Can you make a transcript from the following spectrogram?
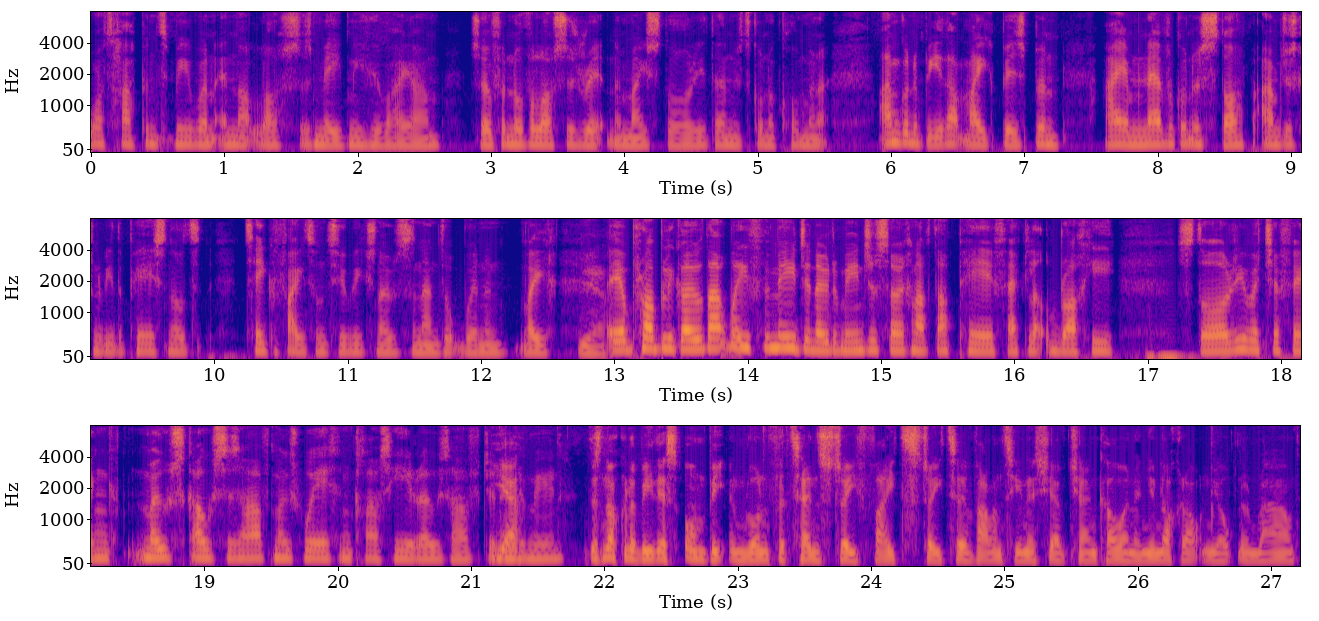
what's happened to me when in that loss has made me who I am. So if another loss is written in my story, then it's going to come, and I'm going to be that Mike Bisping. I am never going to stop. I'm just going to be the person who'll take a fight on two weeks' notice and end up winning. Like Yeah. it'll probably go that way for me. Do you know what I mean? Just so I can have that perfect little Rocky story, which I think most scousers have, most working class heroes have. Do you Yeah. know what I mean? There's not going to be this unbeaten run for 10 straight fights straight to Valentina Shevchenko and then you knock it out in the opening round.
